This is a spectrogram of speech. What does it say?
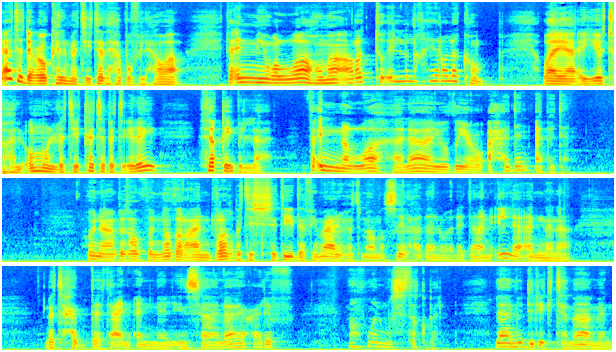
لا تدعوا كلمتي تذهب في الهواء فإني والله ما أردت إلا الخير لكم. ويا أيتها الأم التي كتبت إلي ثقي بالله فإن الله لا يضيع أحدا أبدا. هنا بغض النظر عن الرغبة الشديدة في معرفة ما مصير هذان الولدان إلا أننا نتحدث عن أن الإنسان لا يعرف ما هو المستقبل. لا ندرك تماما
